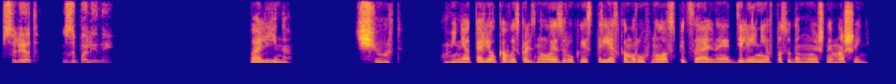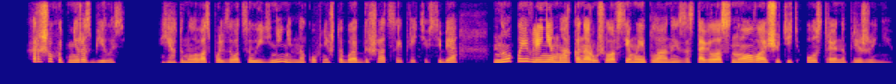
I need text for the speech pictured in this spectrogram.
Вслед за Полиной. Полина. Черт. У меня тарелка выскользнула из рук и с треском рухнула в специальное отделение в посудомоечной машине. Хорошо, хоть не разбилась. Я думала воспользоваться уединением на кухне, чтобы отдышаться и прийти в себя, но появление Марка нарушило все мои планы и заставило снова ощутить острое напряжение.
